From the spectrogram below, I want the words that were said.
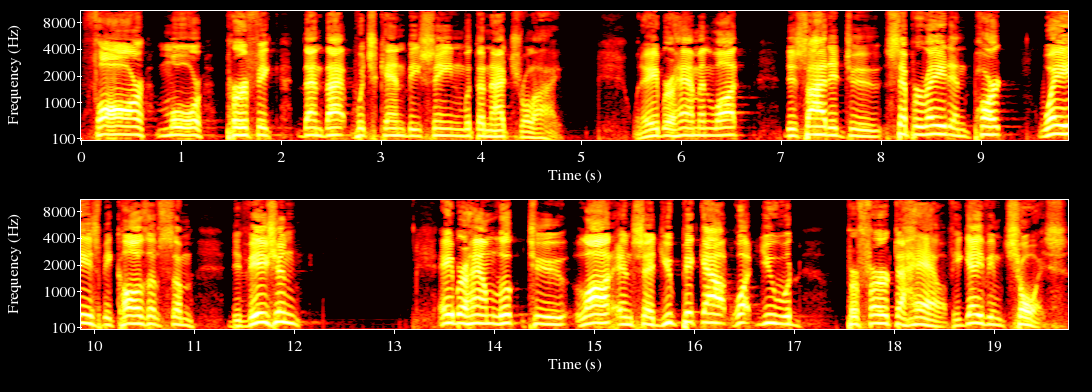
far more perfect than that which can be seen with the natural eye. When Abraham and Lot decided to separate and part ways because of some division, Abraham looked to Lot and said, You pick out what you would prefer to have. He gave him choice.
